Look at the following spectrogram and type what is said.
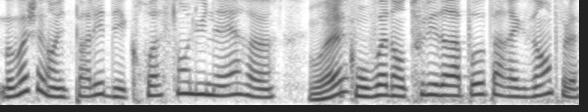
bah moi, j'avais envie de parler des croissants lunaires euh, Ouais. qu'on voit dans tous les drapeaux, par exemple.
